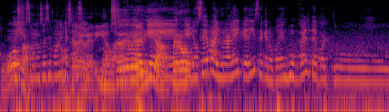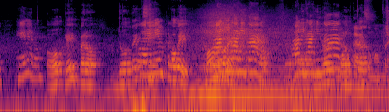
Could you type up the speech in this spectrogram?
cosas. Eso no se supone No que se sea así. debería. No se debería, Porque pero que yo sepa, hay una ley que dice que no pueden juzgarte por tu género. ok, pero yo tengo Por ejemplo, ok, vamos a Valija gitana. Valija gitana. Yo- Nunca he visto un hombre.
